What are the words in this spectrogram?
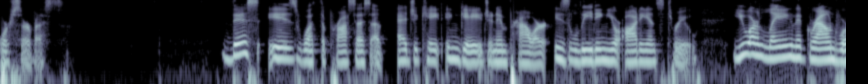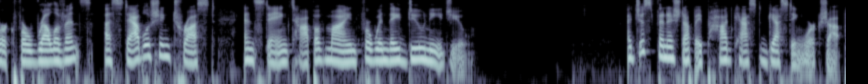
or service. This is what the process of educate, engage, and empower is leading your audience through. You are laying the groundwork for relevance, establishing trust, and staying top of mind for when they do need you. I just finished up a podcast guesting workshop,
